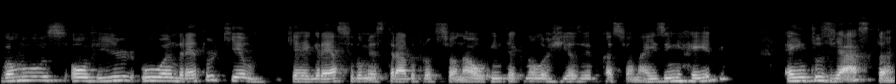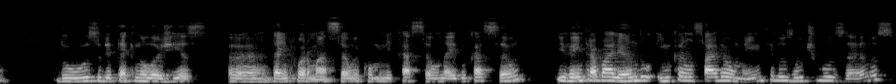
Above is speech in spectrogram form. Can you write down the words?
vamos ouvir o André Turquelo, que é egresso do mestrado profissional em tecnologias educacionais em rede é entusiasta do uso de tecnologias uh, da informação e comunicação na educação e vem trabalhando incansavelmente nos últimos anos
